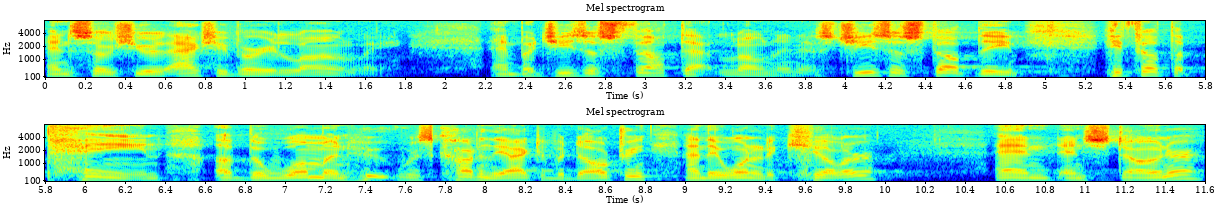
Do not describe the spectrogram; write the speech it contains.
And so she was actually very lonely. And but Jesus felt that loneliness. Jesus felt the he felt the pain of the woman who was caught in the act of adultery and they wanted to kill her and, and stone her.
